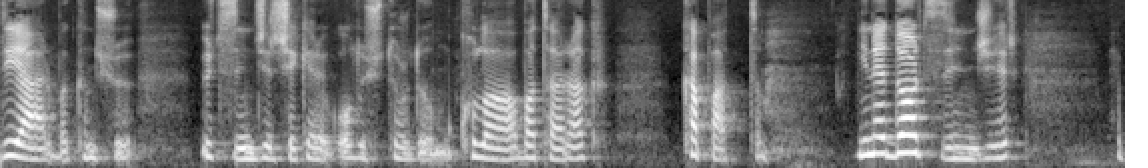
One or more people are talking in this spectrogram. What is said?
diğer bakın şu 3 zincir çekerek oluşturduğum kulağa batarak kapattım. Yine 4 zincir hep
